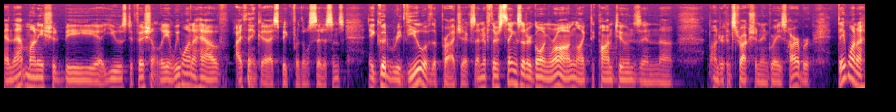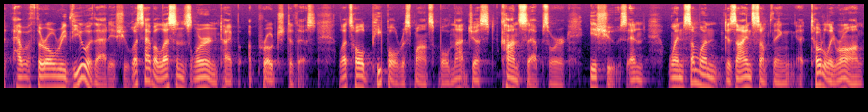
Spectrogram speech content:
And that money should be uh, used efficiently. And we want to have, I think, I speak for those citizens, a good review of the projects. And if there's things that are going wrong, like the pontoons in uh, under construction in Grays Harbor, they want to have a thorough review of that issue. Let's have a lessons learned type approach to this. Let's hold people responsible, not just concepts or issues. And when someone designs something uh, totally wrong,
